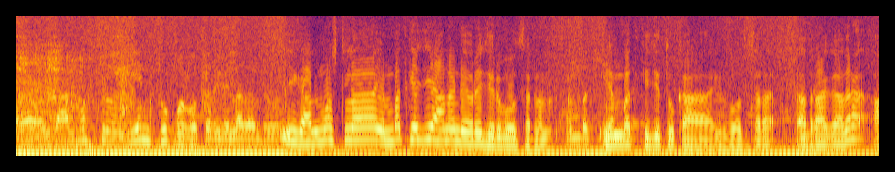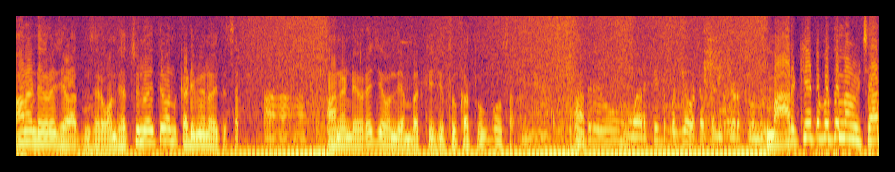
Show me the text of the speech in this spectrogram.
ಈಗ ಆಲ್ಮೋಸ್ಟ್ ಏನು ತೂಕ ಬರ್ಬೋದು ಸರ್ ಇವೆಲ್ಲದಲ್ರಿ? ಈಗ ಆಲ್ಮೋಸ್ಟ್ ಎಂಬತ್ತು K G on and average ಇರ್ಬೋದು ಸರ್ ನಮ್ಗೆ ಎಂಬತ್ತು ಎಂಬತ್ತು ಕೆ ಜಿ ತೂಕ ಇರ್ಬೋದು ಸರ್ ಅದ್ರಾಗ ಅಂದ್ರೆ ಆನ್ ಆ್ಯಂಡ್ ಎವರೇಜ್ ಹೇಳತ್ತೀನಿ ಸರ್ ಒಂದು ಹೆಚ್ಚು ಐತೆ ಒಂದು ಕಡಿಮೆನೂ ಐತೆ ಸರ್ ಆನ್ ಆ್ಯಂಡ್ ಎವರೇಜ್ ಒಂದು ಎಂಬತ್ತು ಕೆ ಜಿ ತೂಕ ತೂಗ್ಬೋದು ಸರ್ ಆದರೆ ಮಾರ್ಕೆಟ್ ಬಗ್ಗೆ ಒಟ್ಟ ತಲೆ ಕೆಡಿಸ್ಕೊಂಡು ಮಾರ್ಕೆಟ್ ಬದಲು ನಾವು ವಿಚಾರ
